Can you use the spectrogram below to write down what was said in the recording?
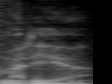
María.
